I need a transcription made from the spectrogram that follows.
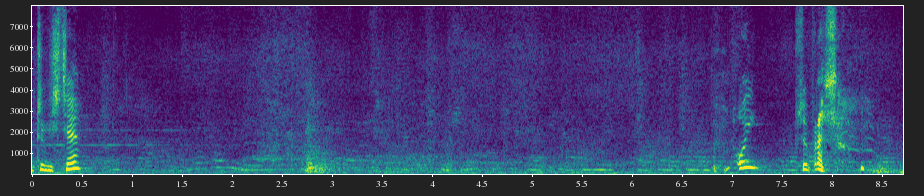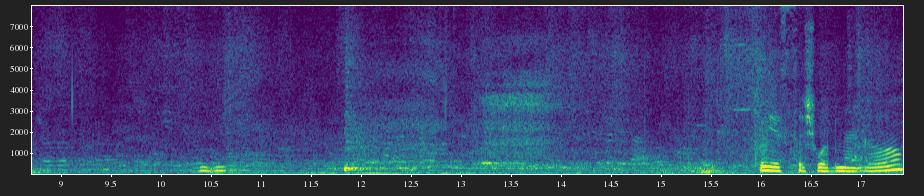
Oczywiście. Oj, przepraszam. Tu jest coś ładnego.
